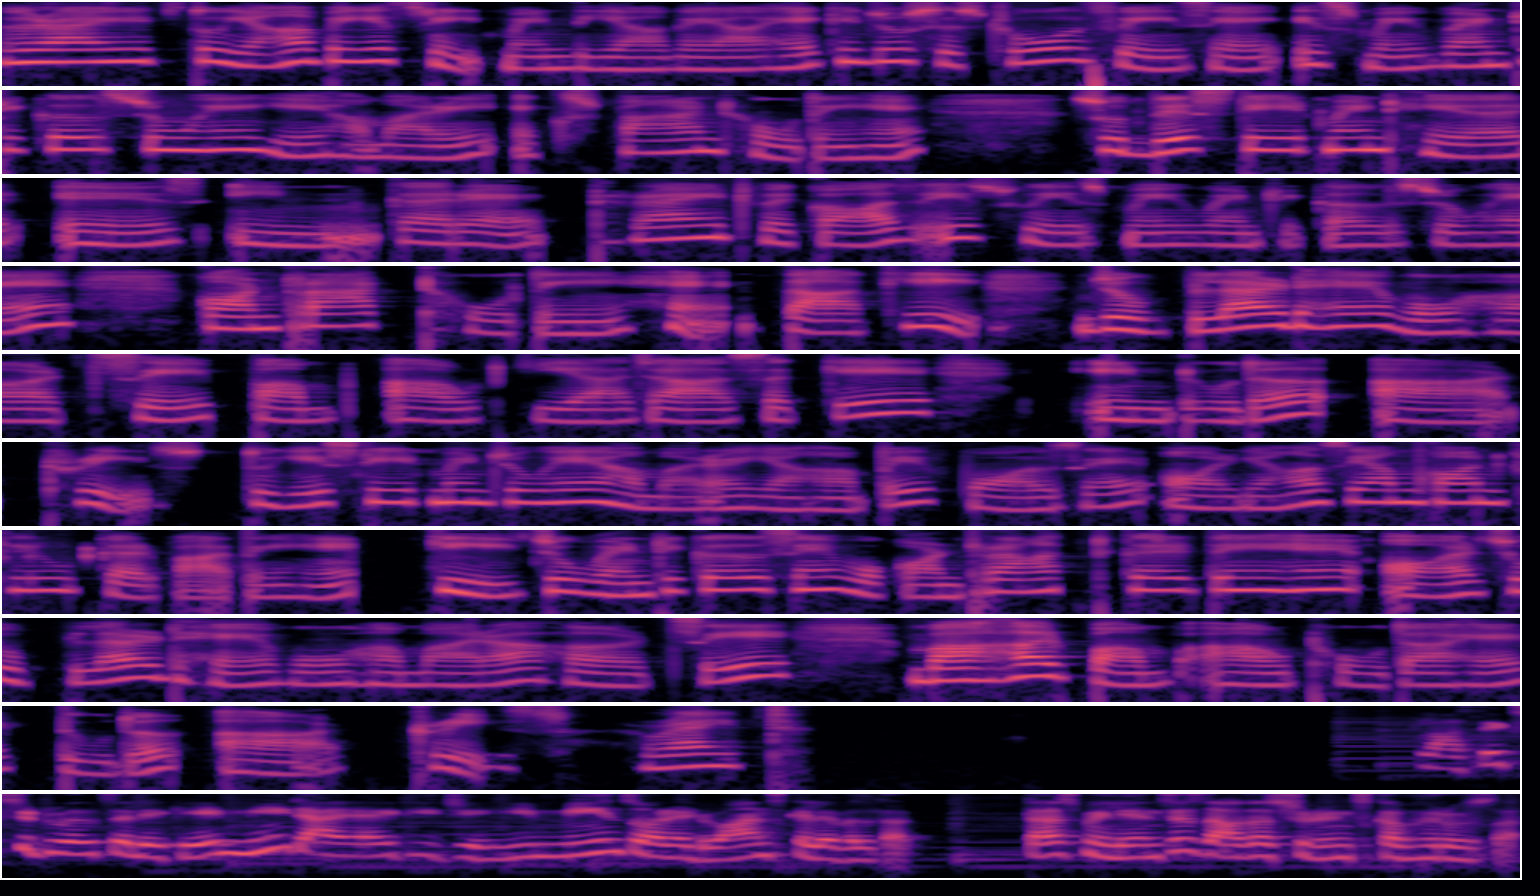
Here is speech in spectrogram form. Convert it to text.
Right right, तो यहाँ पे ये statement दिया गया है कि जो systole phase है इसमें वेंट्रिकल्स जो हैं ये हमारे एक्सपैंड होते हैं। So this statement here is incorrect right because इस फ़ेज़ में वेंट्रिकल्स जो हैं कॉन्ट्रैक्ट होते हैं ताकि जो ब्लड है वो हर्ट से पंप आउट किया जा सके। इनटू द आर ट्रीज तो ये स्टेटमेंट जो है हमारा यहाँ पे फॉल्स है और यहाँ से हम कॉन्क्लूड कर पाते हैं कि जो वेंट्रिकल्स हैं वो कॉन्ट्रैक्ट करते हैं और जो ब्लड है वो हमारा हार्ट से बाहर पंप आउट होता है to the arteries right class six से ट्वेल्थ से लेके NEET I I T JEE mains और एडवांस के लेवल तक. दस मिलियन से ज़्यादा स्टूडेंट्स का भरोसा.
